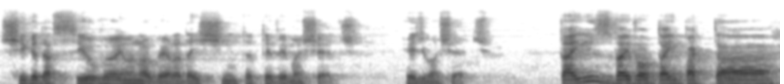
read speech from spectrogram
Chica da Silva em uma novela da extinta TV Manchete, Rede Manchete. Thais vai voltar a impactar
